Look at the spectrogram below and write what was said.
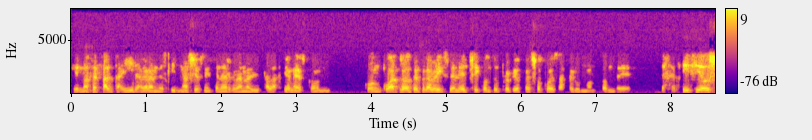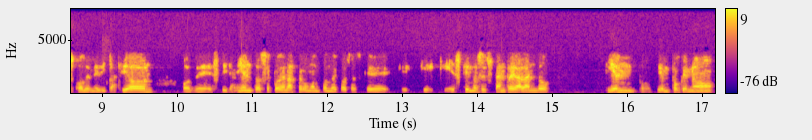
que no hace falta ir a grandes gimnasios ni tener grandes instalaciones con con cuatro tetrabricks de leche y con tu propio peso puedes hacer un montón de, ejercicios o de meditación o de estiramientos. Se pueden hacer un montón de cosas que, es que nos están regalando tiempo, tiempo que no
